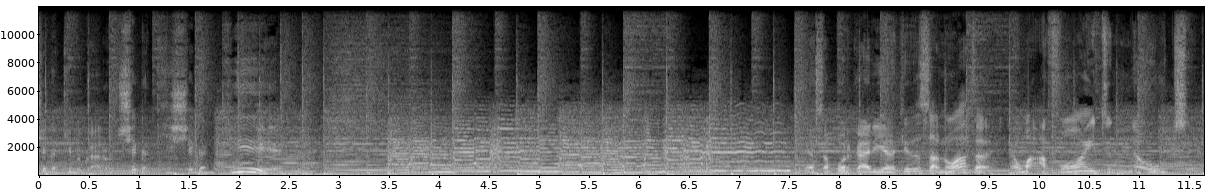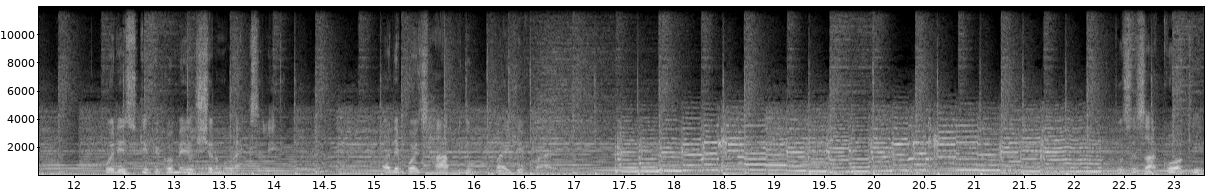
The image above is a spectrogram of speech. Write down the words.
Chega aqui, meu garoto. Chega aqui, chega aqui. Essa porcaria aqui dessa nota é uma Avoint Note. Por isso que ficou meio xermolex ali. Mas depois rápido vai que vai. Você sacou aqui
